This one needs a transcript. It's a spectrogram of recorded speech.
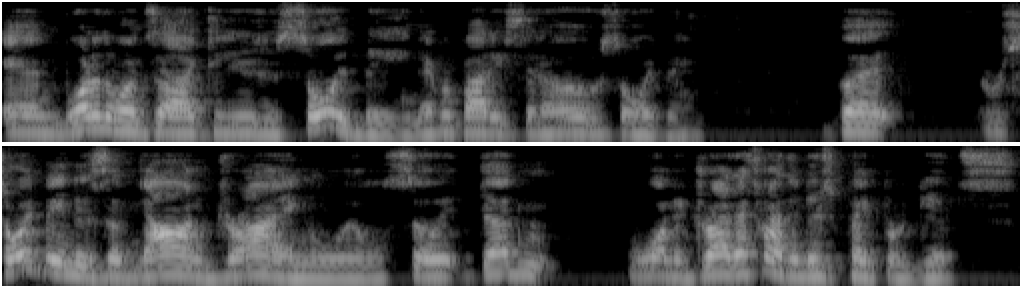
and one of the ones i like to use is soybean everybody said oh soybean but soybean is a non-drying oil so it doesn't want to dry that's why the newspaper gets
